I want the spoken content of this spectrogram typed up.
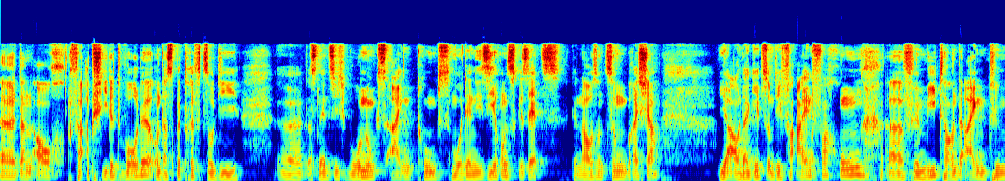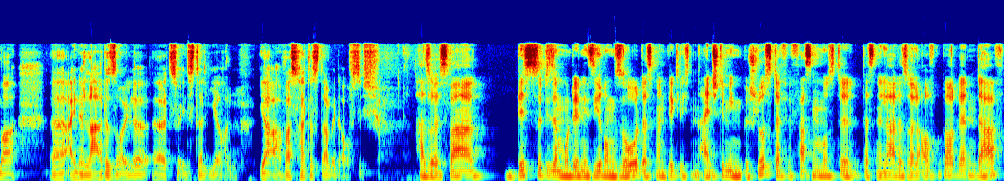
äh, dann auch verabschiedet wurde und das betrifft so die, äh, das nennt sich Wohnungseigentumsmodernisierungsgesetz, genauso ein Zungenbrecher. Ja, und da geht es um die Vereinfachung äh, für Mieter und Eigentümer, äh, eine Ladesäule äh, zu installieren. Ja, was hat es damit auf sich? Also es war bis zu dieser Modernisierung so, dass man wirklich einen einstimmigen Beschluss dafür fassen musste, dass eine Ladesäule aufgebaut werden darf.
